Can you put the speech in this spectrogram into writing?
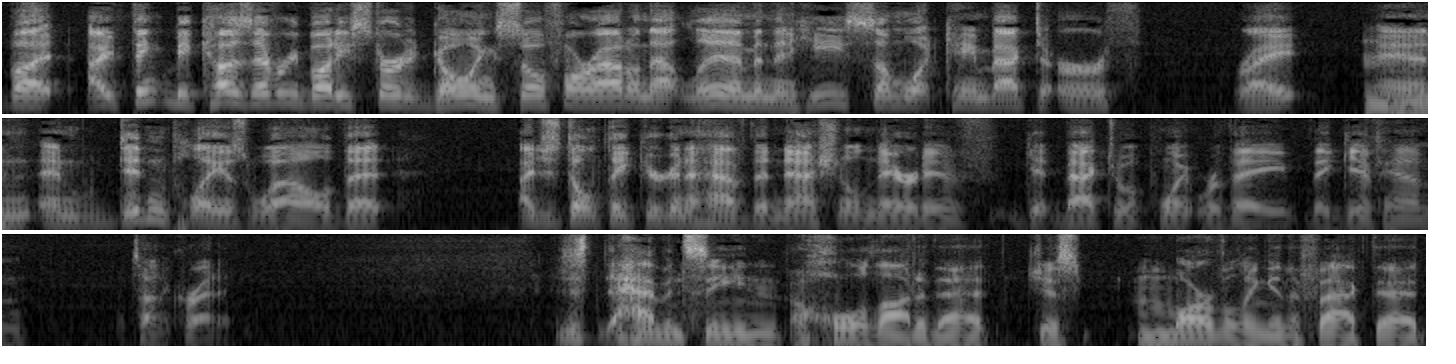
But I think because everybody started going so far out on that limb and then he somewhat came back to earth, right? Mm-hmm. And and didn't play as well that I just don't think you're going to have the national narrative get back to a point where they, they give him a ton of credit. Just haven't seen a whole lot of that. Just marveling in the fact that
